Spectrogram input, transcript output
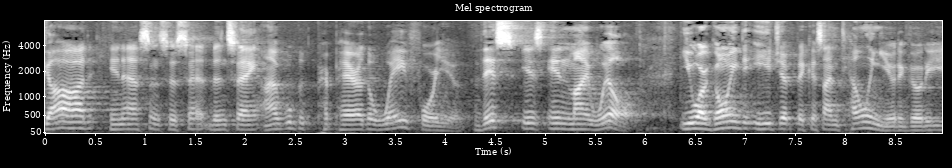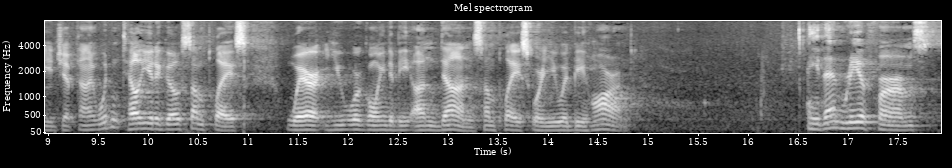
God, in essence, has been saying, I will prepare the way for you. This is in my will. You are going to Egypt because I'm telling you to go to Egypt, and I wouldn't tell you to go someplace where you were going to be undone, someplace where you would be harmed. He then reaffirms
